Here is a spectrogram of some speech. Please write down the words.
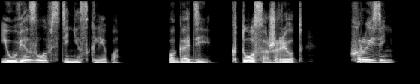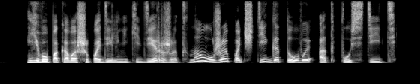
и увязла в стене склепа. «Погоди, кто сожрет? «Хрызень. Его пока ваши подельники держат, но уже почти готовы отпустить».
